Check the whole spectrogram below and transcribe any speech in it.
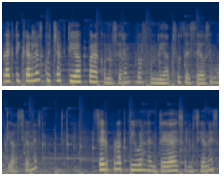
Practicar la escucha activa para conocer en profundidad sus deseos y motivaciones. Ser proactivo en la entrega de soluciones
